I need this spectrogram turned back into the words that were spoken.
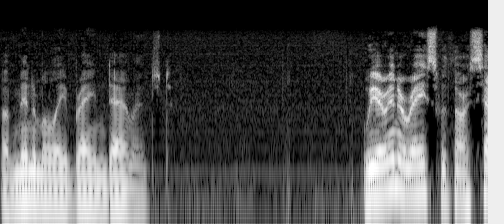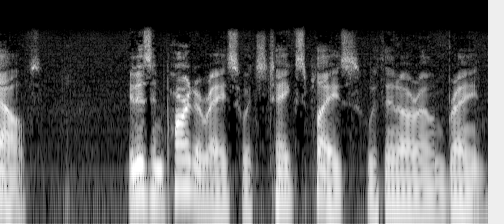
of minimally brain damaged? We are in a race with ourselves. It is in part a race which takes place within our own brain.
